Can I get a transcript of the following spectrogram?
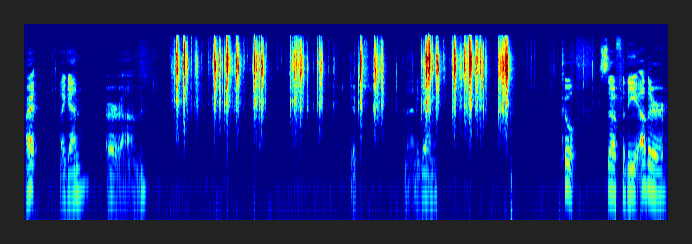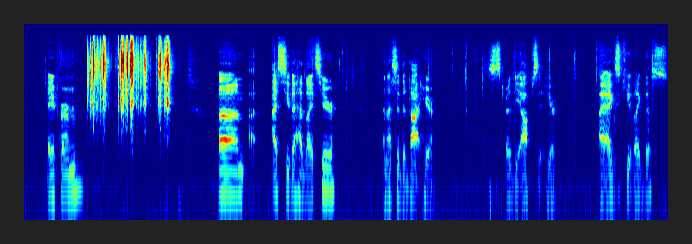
Alright, again, or um, oops, and again. Cool. So for the other A perm, um, I see the headlights here and I see the dot here. Or the opposite here. I execute like this.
